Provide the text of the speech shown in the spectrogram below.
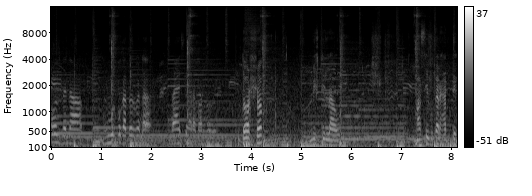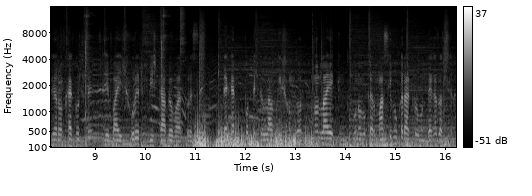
বসবে না ঘুমুর পোকা ধরবে না দর্শক মিষ্টি লাউ। মাছি পোকার হাত থেকে রক্ষা করতে এই বাই সুরের বিষটা ব্যবহার করেছে। দেখেন প্রত্যেকটা লাউ কি সুন্দর। কোনো লাউয়ে কিন্তু কোনো প্রকার মাছি পোকার আক্রমণ দেখা যাচ্ছে না।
